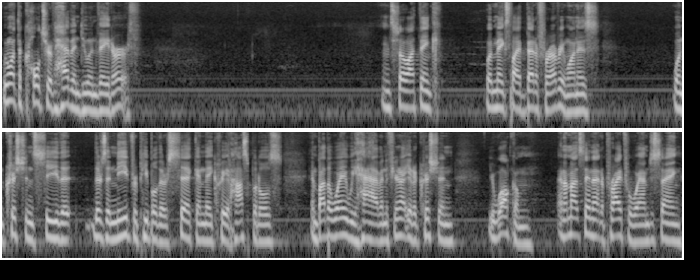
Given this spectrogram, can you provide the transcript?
We want the culture of heaven to invade earth. And so I think what makes life better for everyone is when Christians see that there's a need for people that are sick and they create hospitals. And by the way, we have. And if you're not yet a Christian, you're welcome. And I'm not saying that in a prideful way. I'm just saying,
